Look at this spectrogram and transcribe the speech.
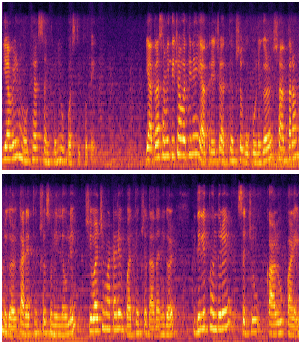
यावेळी मोठ्या संख्येने उपस्थित होते. यात्रा समितीच्या वतीने यात्रेचे अध्यक्ष गोकुळ निगळ शांताराम निगळ कार्याध्यक्ष सुनील नवले शिवाजी माटाले उपाध्यक्ष दादा निगळ दिलीप भंदुरे सचिव काळू काळे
